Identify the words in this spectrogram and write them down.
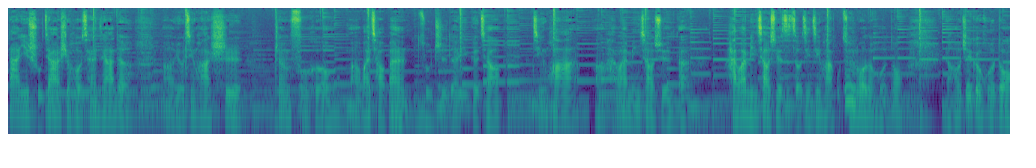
大一暑假时候参加的，呃，由金华市政府和啊外侨办组织的一个叫金华啊海外名校学呃海外名校学子走进金华古村落的活动。然后这个活动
